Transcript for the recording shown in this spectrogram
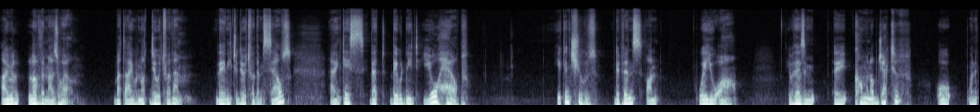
I will love them as well. But I will not do it for them. They need to do it for themselves. And in case that they would need your help, you can choose. Depends on where you are if there's a, a common objective or when it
